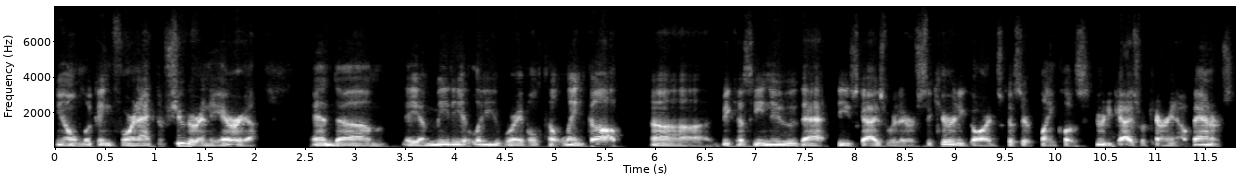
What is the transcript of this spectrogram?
you know, looking for an active shooter in the area, and um, they immediately were able to link up uh, because he knew that these guys were their security guards because their plainclothes security guys were carrying out banners.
